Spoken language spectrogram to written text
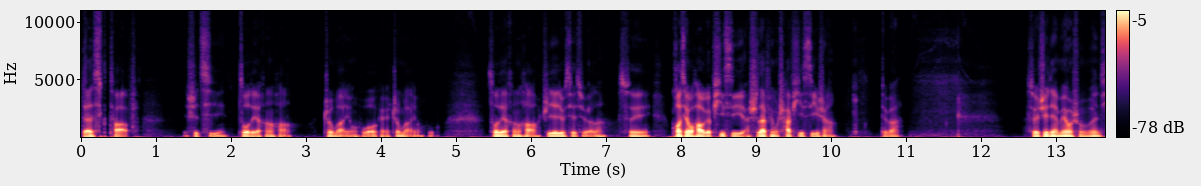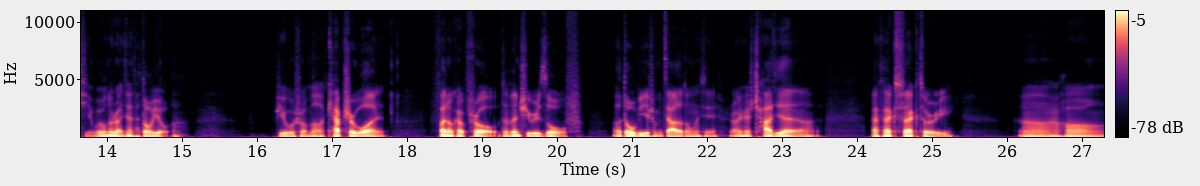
Desktop 十七做的也很好，正版用户 OK，正版用户。做的也很好，直接就解决了。所以，况且我还有个 PC 啊，实在不行我插 PC 上，对吧？所以这点没有什么问题。我用的软件它都有啊，比如说嘛，Capture One、Final Cut Pro、DaVinci Resolve、Adobe 什么加的东西，然后一些插件啊，FX Factory 啊，然后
